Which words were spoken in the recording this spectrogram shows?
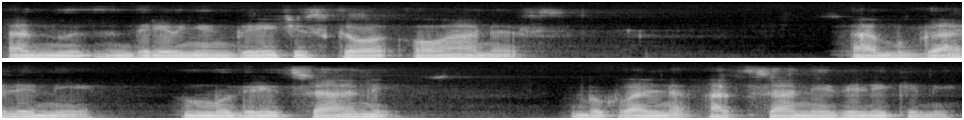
от древнегреческого Оанес, Абгалями, мудрецами, буквально отцами великими,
